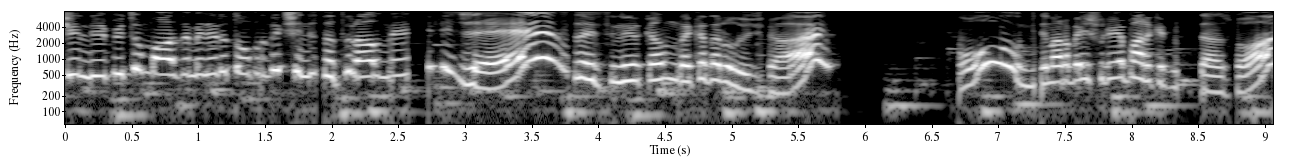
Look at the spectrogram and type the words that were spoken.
Şimdi bütün malzemeleri topladık. Şimdi satın almaya gideceğiz. Hepsini bakalım ne kadar olacak. Oo, bizim arabayı şuraya park etmişten sonra.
